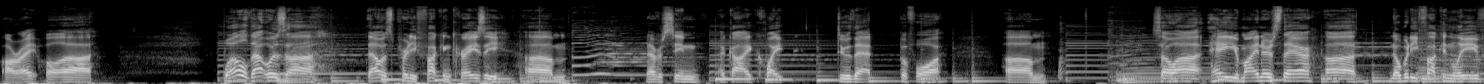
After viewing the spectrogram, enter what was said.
All right. Well, uh, Well, that was uh, that was pretty fucking crazy. Um, never seen a guy quite do that before. Um, so uh, hey, you miners there, uh, nobody fucking leave.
